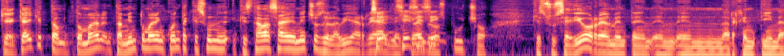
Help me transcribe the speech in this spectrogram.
que, que hay que tom- tomar, también tomar en cuenta que es un, que está basada en hechos de la vida real, Sí, del sí, los. Pucho, que sucedió realmente en, en- en Argentina.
